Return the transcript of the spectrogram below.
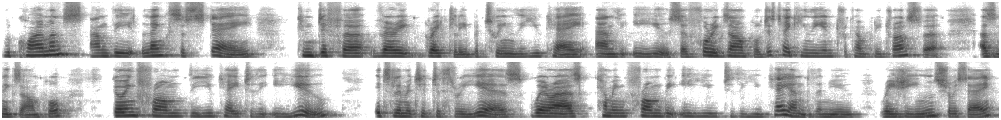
requirements and the lengths of stay can differ very greatly between the UK and the EU. So, for example, just taking the intra-company transfer as an example, going from the UK to the EU, it's limited to three years, whereas coming from the EU to the UK under the new regimes, shall we say,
